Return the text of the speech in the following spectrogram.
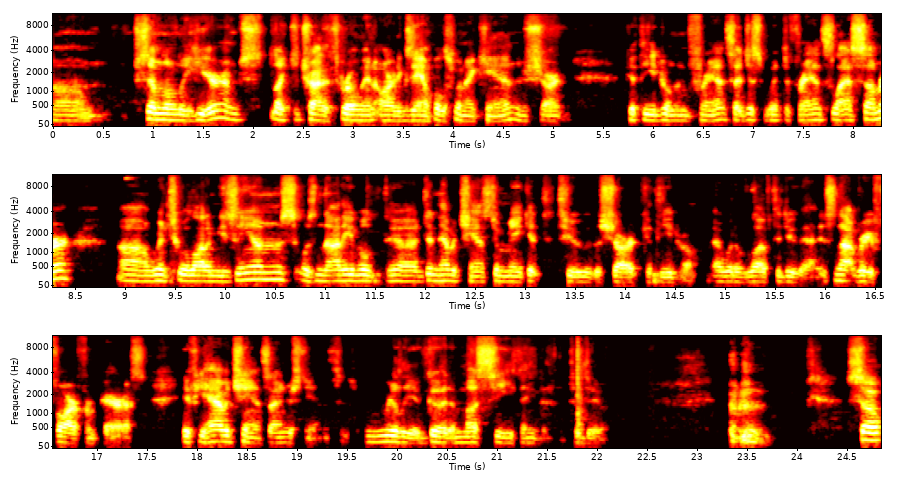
um, similarly here, I'm just like to try to throw in art examples when I can. Chartres Cathedral in France. I just went to France last summer uh, went to a lot of museums, was not able, to, uh, didn't have a chance to make it to the Chartres Cathedral. I would have loved to do that. It's not very far from Paris. If you have a chance, I understand. It's really a good, a must-see thing to, to do. so,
